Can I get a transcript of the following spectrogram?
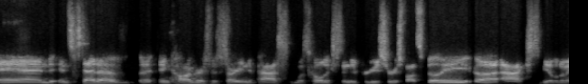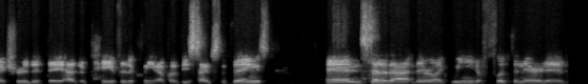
and instead of, uh, and Congress was starting to pass what's called extended producer responsibility uh, acts to be able to make sure that they had to pay for the cleanup of these types of things. And instead of that, they're like, we need to flip the narrative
